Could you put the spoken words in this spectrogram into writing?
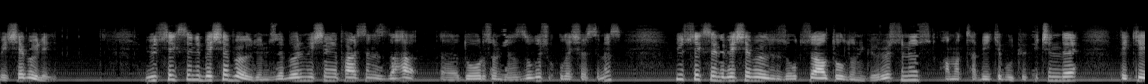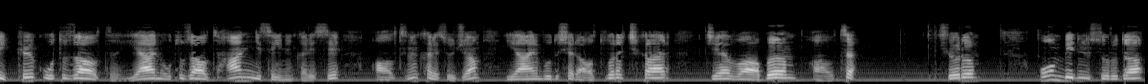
5'e bölelim. 180'i 5'e böldüğünüzde bölme işlemi yaparsanız daha e, doğru sonuca hızlı ulaşırsınız. 180'i 5'e böldüğünüzde 36 olduğunu görürsünüz. Ama tabii ki bu kök içinde. Peki kök 36 yani 36 hangi sayının karesi? 6'nın karesi hocam. Yani bu dışarı 6 olarak çıkar. Cevabım 6. Geçiyorum. 11. soruda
